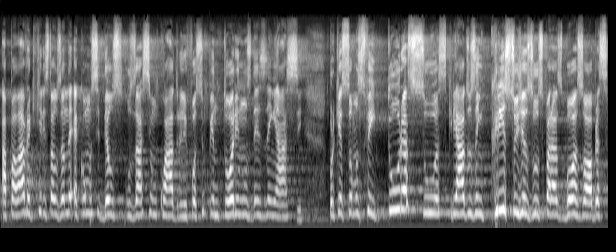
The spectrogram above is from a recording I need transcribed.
a palavra que ele está usando é como se Deus usasse um quadro, ele fosse o pintor e nos desenhasse, porque somos feituras suas, criados em Cristo Jesus para as boas obras,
